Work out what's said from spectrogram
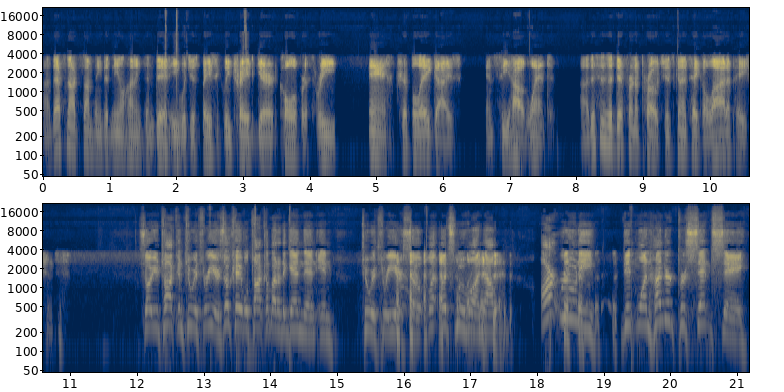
Uh, that's not something that Neal Huntington did. He would just basically trade Gerrit Cole for three eh, AAA guys and see how it went. Uh, this is a different approach. It's going to take a lot of patience. So you're talking two or three years. Okay, we'll talk about it again then in two or three years. So let, us move Like on. I Now, said. Art Rooney didn't 100% say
